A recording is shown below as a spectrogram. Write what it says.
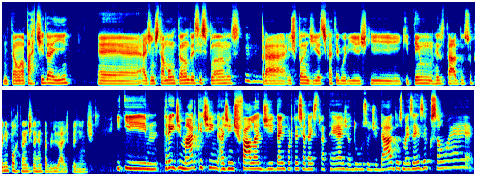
Então, a partir daí, é, a gente está montando esses planos uhum. para expandir essas categorias que, que têm um resultado super importante na rentabilidade para a gente. E, e, trade marketing, a gente fala de, da importância da estratégia, do uso de dados, mas a execução é,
